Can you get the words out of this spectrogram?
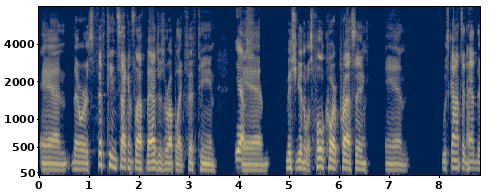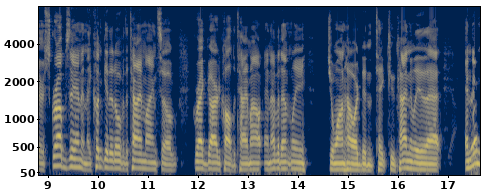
and there was 15 seconds left. Badgers were up like 15, yes. and Michigan was full court pressing, and Wisconsin had their scrubs in and they couldn't get it over the timeline. So Greg Gard called the timeout, and evidently Juwan Howard didn't take too kindly to that. And then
